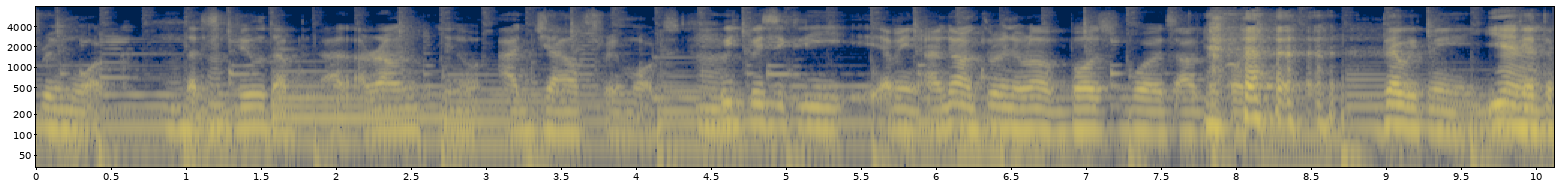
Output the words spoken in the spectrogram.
framework that is Mhm. built up uh, around you know agile frameworks Mm. which basically i mean i know i'm throwing a lot of buzzwords out there but bear with me you get the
